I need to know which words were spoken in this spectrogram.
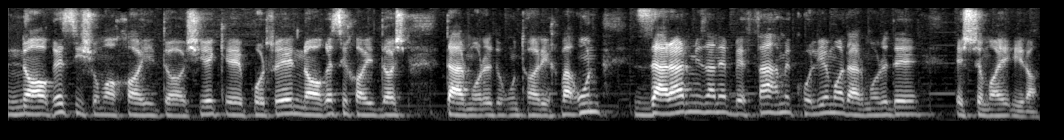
ناقصی شما خواهید داشت یک پورتری ناقصی خواهید داشت در مورد اون تاریخ. و اون ضرر می‌زنه به فهم کلی ما در مورد اجتماع ایران.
